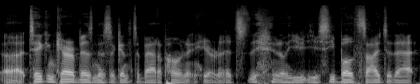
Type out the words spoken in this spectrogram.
uh, taking care of business against a bad opponent here. It's you know you, you see both sides of that.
